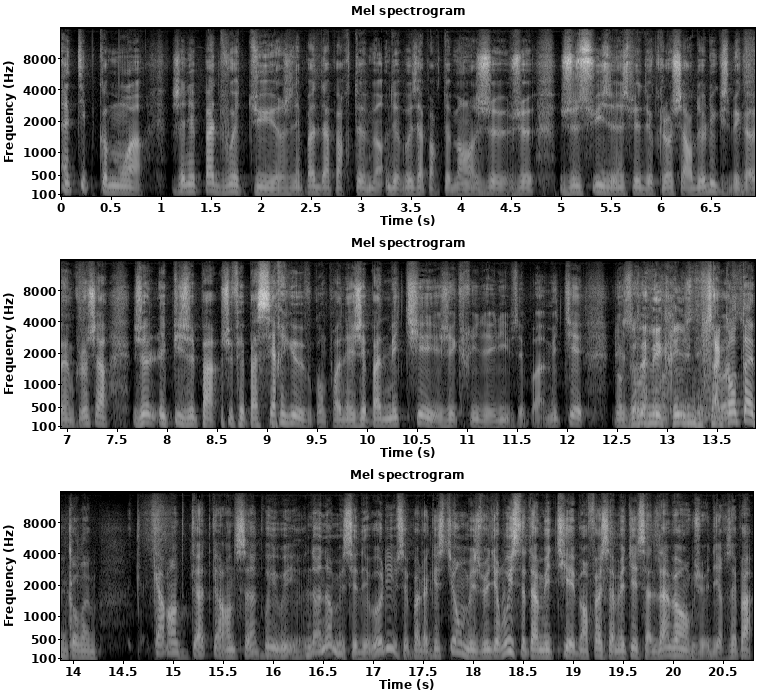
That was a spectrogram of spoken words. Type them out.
Un type comme moi, je n'ai pas de voiture, je n'ai pas d'appartement, de beaux appartements. Je, je, je, suis une espèce de clochard de luxe, mais quand même clochard. Je, et puis, je ne fais pas sérieux, vous comprenez. J'ai pas de métier. J'écris des livres, c'est pas un métier. vous en avez écrit une cinquantaine quand même. 44, 45, oui, oui. Non, non, mais c'est livres, c'est pas la question. Mais je veux dire, oui, c'est un métier. Mais enfin, c'est un métier, ça l'invente, je veux dire. C'est pas,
